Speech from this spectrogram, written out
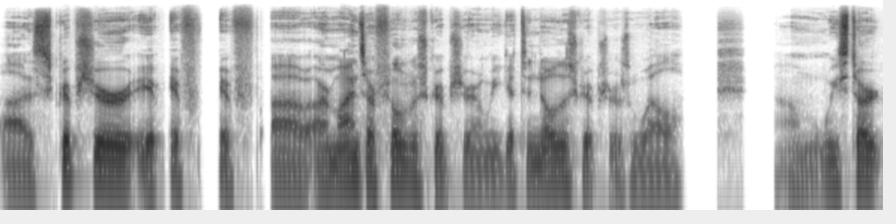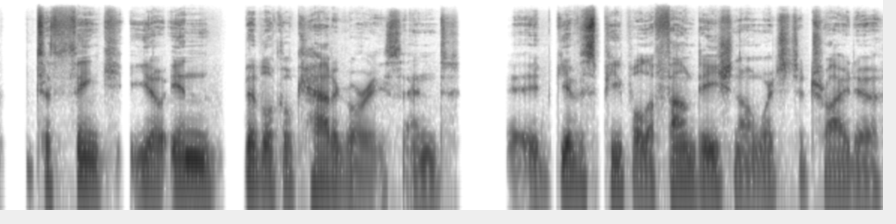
uh, scripture, if if, if uh, our minds are filled with scripture and we get to know the scriptures well, um, we start to think, you know, in biblical categories, and it gives people a foundation on which to try to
